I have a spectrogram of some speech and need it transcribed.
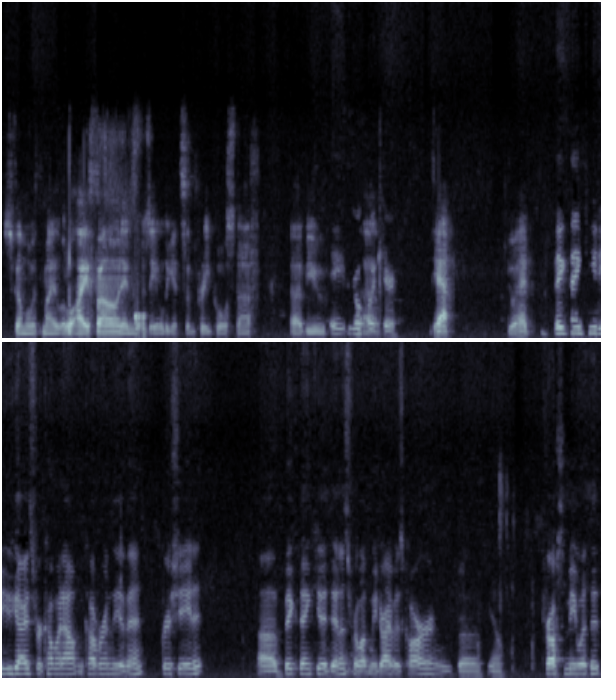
was filming with my little iPhone and was able to get some pretty cool stuff of you Hey, real Uh, quick here. yeah. Go ahead. Big thank you to you guys for coming out and covering the event. Appreciate it. Uh, big thank you to Dennis for letting me drive his car and uh, you know trusting me with it.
